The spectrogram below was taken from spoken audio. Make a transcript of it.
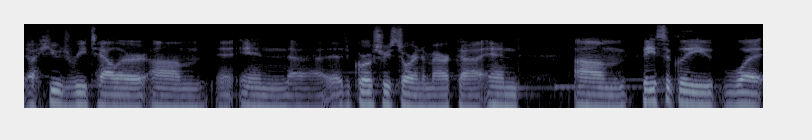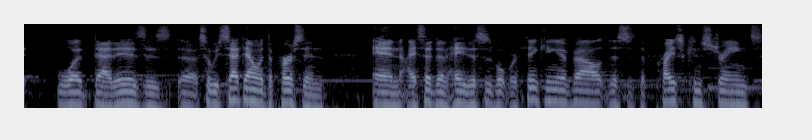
a huge retailer um, in uh, a grocery store in America, and um, basically what what that is is uh, so we sat down with the person, and I said to them, "Hey, this is what we're thinking about. This is the price constraints.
